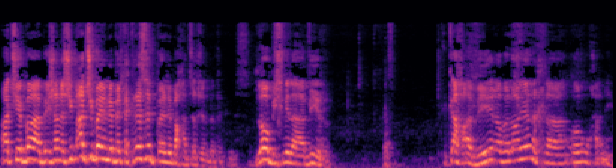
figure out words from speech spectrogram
עד שבא, יש אנשים עד שבאים לבית הכנסת, פועלים בחצר של בית הכנסת. לא בשביל האוויר. תיקח אוויר, אבל לא יהיה לך אור רוחני.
